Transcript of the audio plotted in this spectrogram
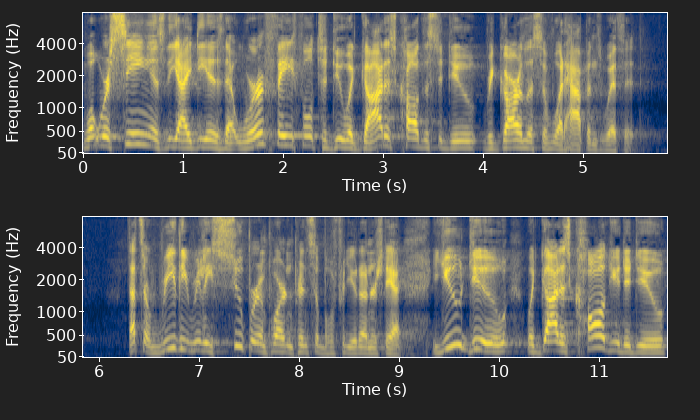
What we're seeing is the idea is that we're faithful to do what God has called us to do, regardless of what happens with it. That's a really, really super important principle for you to understand. You do what God has called you to do,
